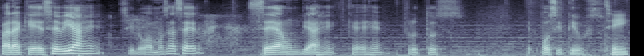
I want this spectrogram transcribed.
para que ese viaje, si lo vamos a hacer, sea un viaje que deje frutos positivos. Sí.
